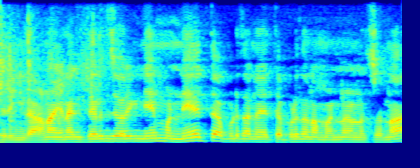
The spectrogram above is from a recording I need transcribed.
சரிங்களா? ஆனால் எனக்கு தெரிஞ்ச வரைக்கும் நேம் நேற்று அப்படி தான் நேற்று அப்படி தான் நம்ம என்ன நினச்சோன்னா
